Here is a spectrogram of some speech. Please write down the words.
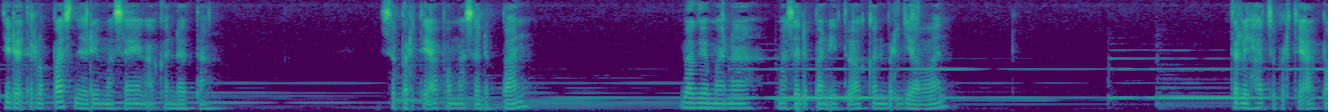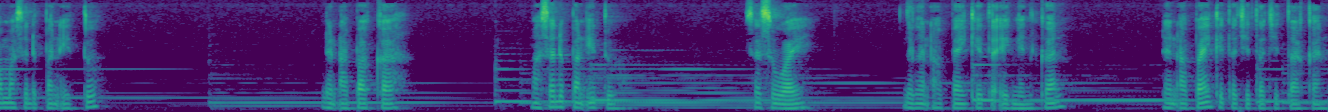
Tidak terlepas dari masa yang akan datang. Seperti apa masa depan? Bagaimana masa depan itu akan berjalan? Terlihat seperti apa masa depan itu, dan apakah masa depan itu sesuai dengan apa yang kita inginkan dan apa yang kita cita-citakan.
